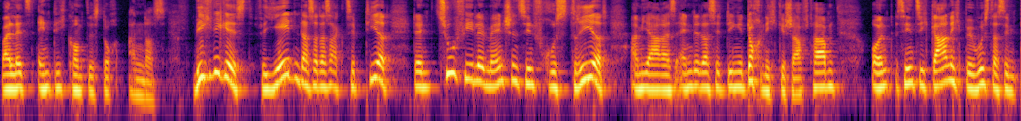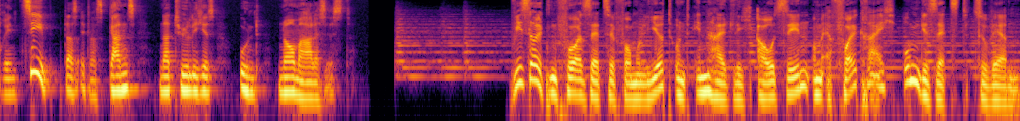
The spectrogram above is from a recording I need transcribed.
weil letztendlich kommt es doch anders. Wichtig ist für jeden, dass er das akzeptiert, denn zu viele Menschen sind frustriert am Jahresende, dass sie Dinge doch nicht geschafft haben und sind sich gar nicht bewusst, dass im Prinzip das etwas ganz Natürliches und Normales ist. Wie sollten Vorsätze formuliert und inhaltlich aussehen, um erfolgreich umgesetzt zu werden?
